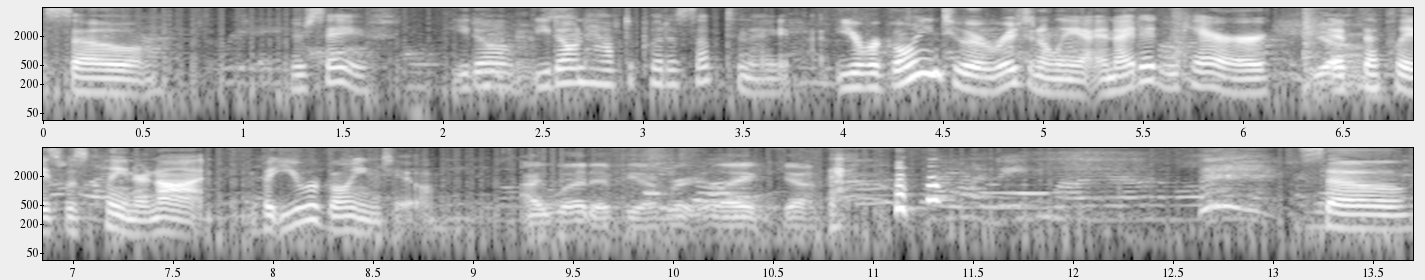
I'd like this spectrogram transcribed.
so you're safe. You don't you don't have to put us up tonight. You were going to originally, and I didn't care Yeah. if the place was clean or not, but you were going to. I would if you ever like, yeah. So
